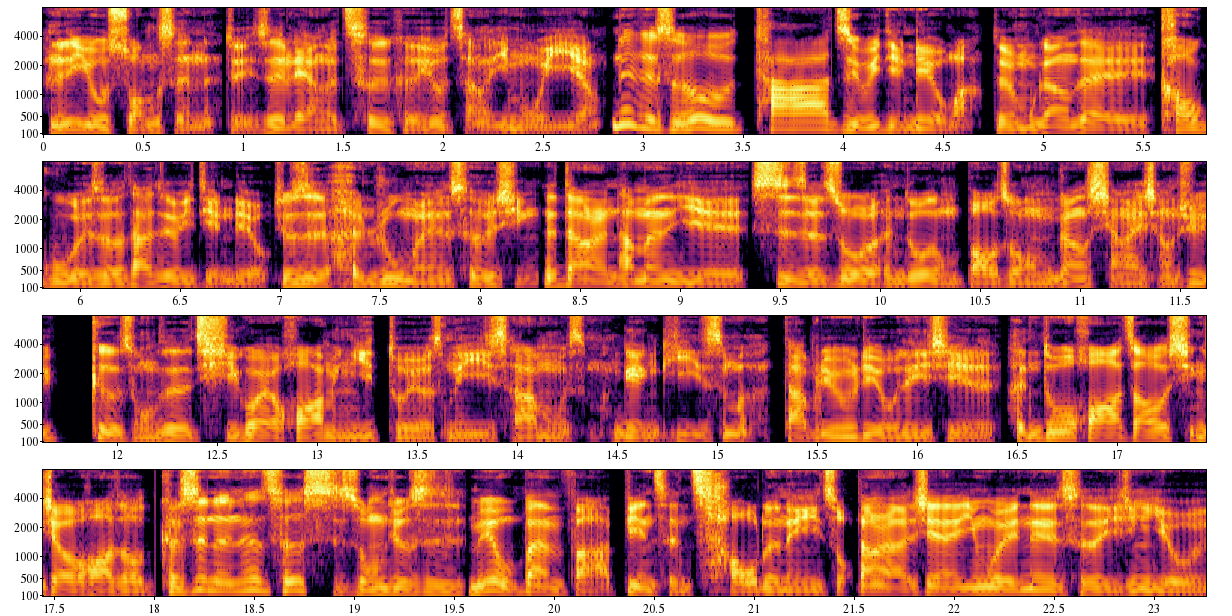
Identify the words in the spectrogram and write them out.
反正又双生的。对，这两个车壳又长得一模一样。那个时候它只有一点六嘛，对，我们刚刚在考古的时候，它只有一点六，就是很入门的车型。那当然，他们也试着做了很多种包装。我们刚刚想来想去，各种这个奇怪的花名一堆，有什么伊莎姆、什么 Genki、什么 W 六那些的，很多花招，行销的花招。可是呢，那车始终就是没有办法变成潮的那一种。当然，现在因为那个车已经有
